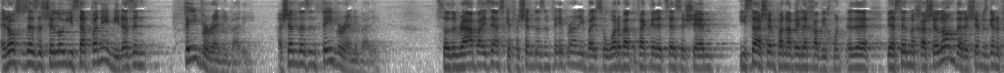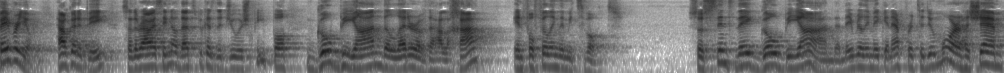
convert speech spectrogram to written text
It also says that Shelo Yisapanim. He doesn't favor anybody. Hashem doesn't favor anybody. So the rabbis ask if Hashem doesn't favor anybody. So what about the fact that it says Hashem Yisa Hashem panav uh, shalom that Hashem is going to favor you? How could it be? So the rabbis say no. That's because the Jewish people go beyond the letter of the halacha in fulfilling the mitzvot. So since they go beyond and they really make an effort to do more, Hashem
